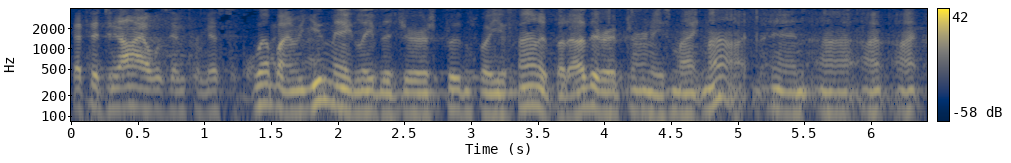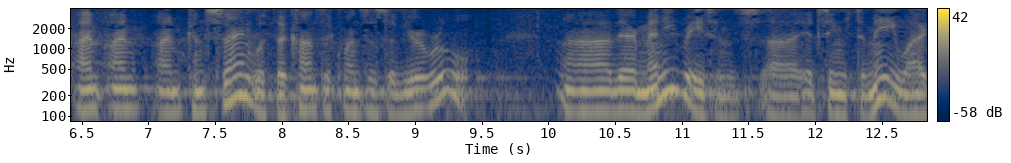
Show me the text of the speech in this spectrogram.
that the denial was impermissible. Well, you may leave the jurisprudence where you found it, but other attorneys might not. And uh, I, I'm, I'm, I'm concerned with the consequences of your rule. Uh, there are many reasons, uh, it seems to me, why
